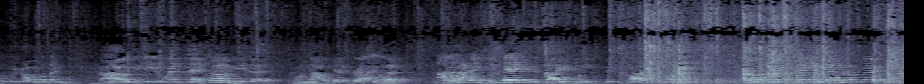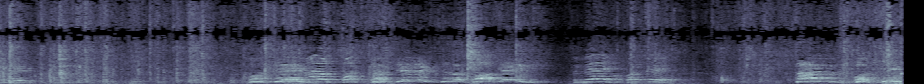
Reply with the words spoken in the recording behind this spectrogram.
Where we going on then? Kyle, you need to win this. Go. You need to... Come on now, get aggressive then. Niall, And that take is the you pick. see the size, you need to pick the size. Come on. No great thing there, no great thing, Push him! Niall, push Push him into the body! to me, push him. Simon, push him!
